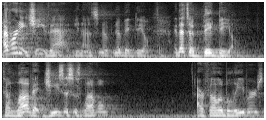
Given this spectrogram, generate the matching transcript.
I've already achieved that. You know, it's no, no big deal. And that's a big deal. To love at Jesus' level, our fellow believers,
